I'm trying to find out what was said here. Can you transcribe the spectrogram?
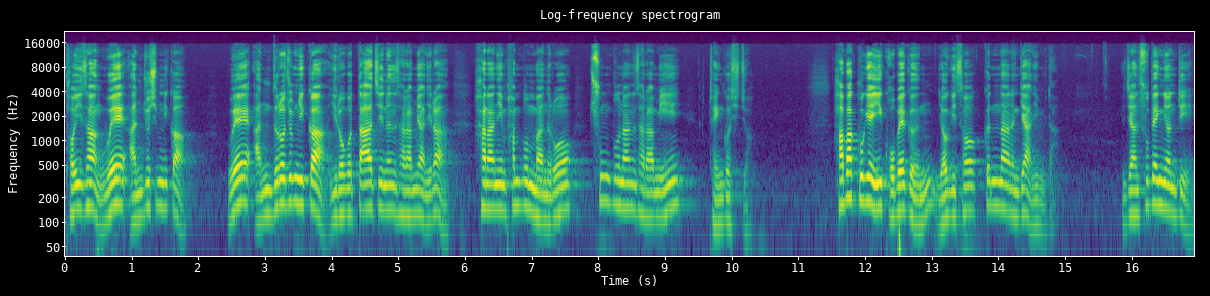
더 이상 왜 안 주십니까? 왜 안 들어줍니까? 이러고 따지는 사람이 아니라 하나님 한 분만으로 충분한 사람이 된 것이죠. 하박국의 이 고백은 여기서 끝나는 게 아닙니다. 이제 한 수백 년 뒤,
